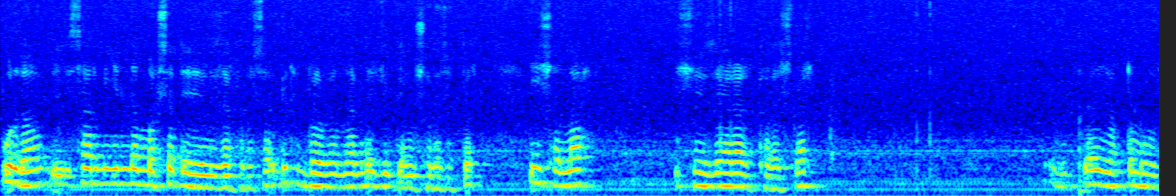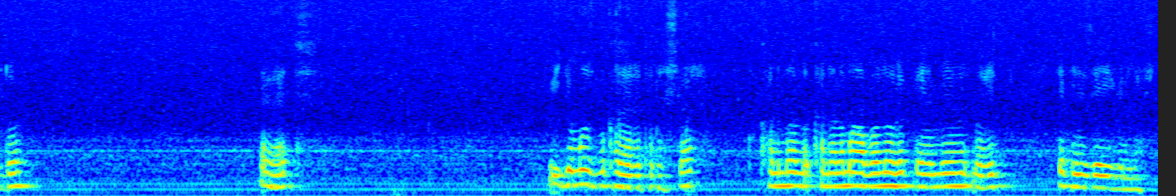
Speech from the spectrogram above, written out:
Burada bilgisayarımı yeniden başlat dediğiniz arkadaşlar bütün programlarınız yüklenmiş olacaktır. İnşallah işinize yarar arkadaşlar. Ben yaptım oldu. Evet. Videomuz bu kadar arkadaşlar. Kanalıma, abone olup beğenmeyi unutmayın. Hepinize iyi günler.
